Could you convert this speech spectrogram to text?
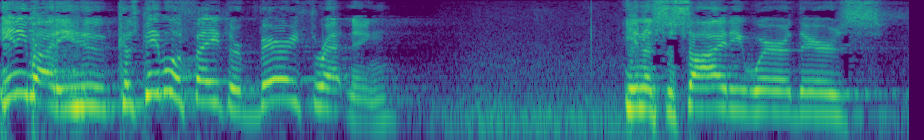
anybody who, because people of faith are very threatening in a society where there's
